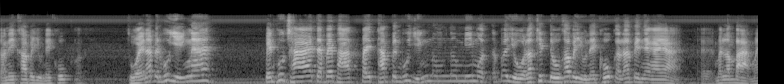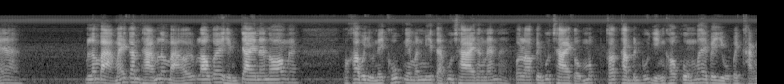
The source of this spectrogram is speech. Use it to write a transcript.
ตอนนี้เข้าไปอยู่ในคุก สวยนะเป็นผู้หญิงนะเป็นผู้ชายแต่ไปผ่าไปทำเป็นผู้หญิงนมนมมีหมดไปอยู่แล้วคิดดูเข้าไปอยู่ในคุกกันแล้วเป็นยังไงอะ เออมันลำบากไหมอะมันลำบากไหมคำถามลำบาก เราก็เห็นใจนะน้องนะพอเข้าไปอยู่ในคุกเนี่ยมันมีแต่ผู้ชายทั้งนั้นนะเพราะเราเป็นผู้ชายเขาเขาทำเป็นผู้หญิงเขาคงไม่ให้ไปอยู่ไปขัง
